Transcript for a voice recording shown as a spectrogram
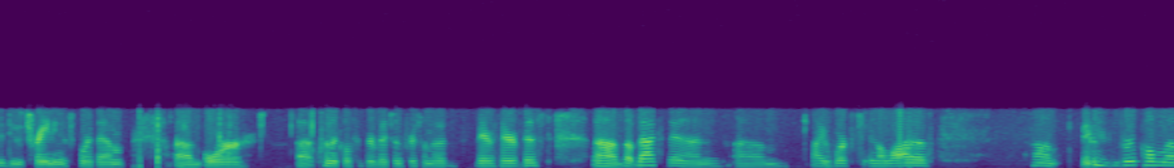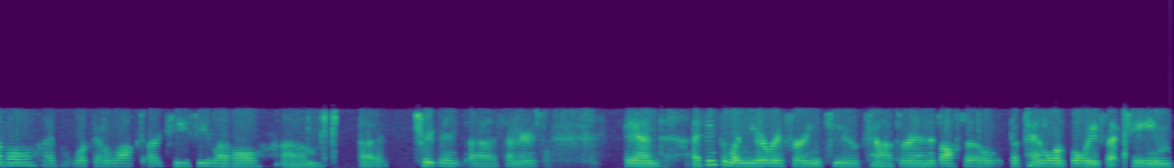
to do trainings for them um, or uh, clinical supervision for some of their therapists. Uh, but back then, um, I worked in a lot of um, group home level. I've worked at a locked RTC level, um, uh, treatment uh, centers. And I think the one you're referring to, Catherine, is also the panel of boys that came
